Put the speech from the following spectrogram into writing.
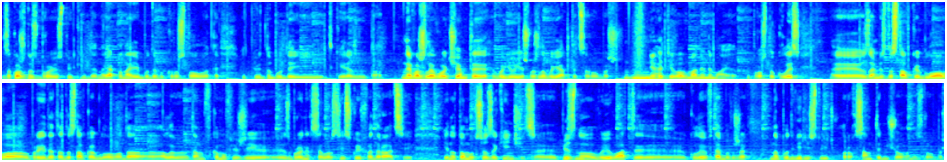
За кожною зброєю стоїть людина. Як вона її буде використовувати, відповідно буде і такий результат. Неважливо, чим ти воюєш, важливо, як ти це робиш. Негатива в мене немає. Просто колись е, замість доставки Глова прийде та доставка Глова, да, але там в камуфляжі Збройних сил Російської Федерації. І на тому все закінчиться. Пізно воювати, е, коли в тебе вже на подвір'ї стоїть ворог, сам ти нічого не зробиш.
